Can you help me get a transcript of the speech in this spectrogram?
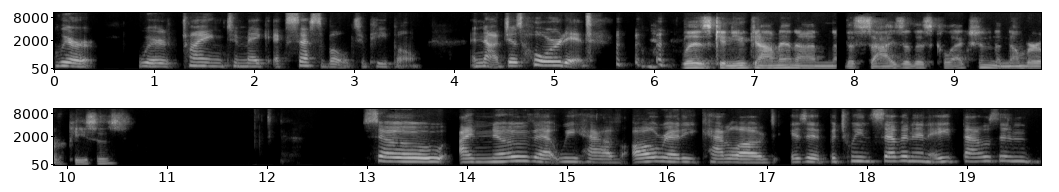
we're, we're trying to make accessible to people and not just hoard it. Liz, can you comment on the size of this collection, the number of pieces? So I know that we have already cataloged, is it between seven and 8,000?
